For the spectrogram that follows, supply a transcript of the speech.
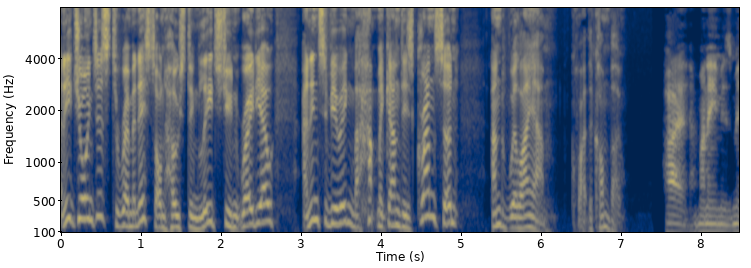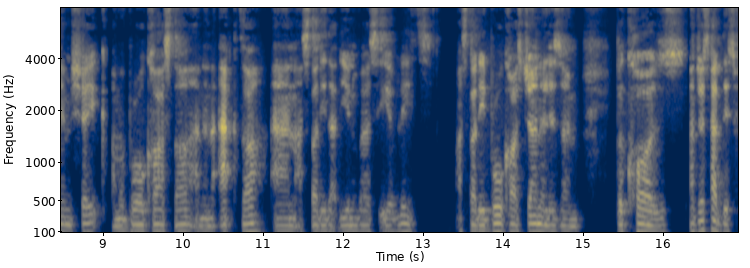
and he joins us to reminisce on hosting Leeds Student Radio and interviewing Mahatma Gandhi's grandson and Will I Am. Quite the combo. Hi, my name is Mim Shaikh. I'm a broadcaster and an actor, and I studied at the University of Leeds. I studied broadcast journalism because I just had this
